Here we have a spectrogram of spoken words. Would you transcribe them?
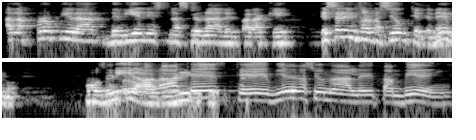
a la propiedad de bienes nacionales para que, esa es la información que tenemos, Podría. ojalá que, que bienes nacionales también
